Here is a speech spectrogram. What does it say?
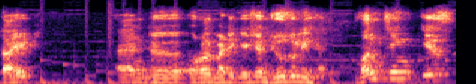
diet, and uh, oral medication usually help. One thing is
